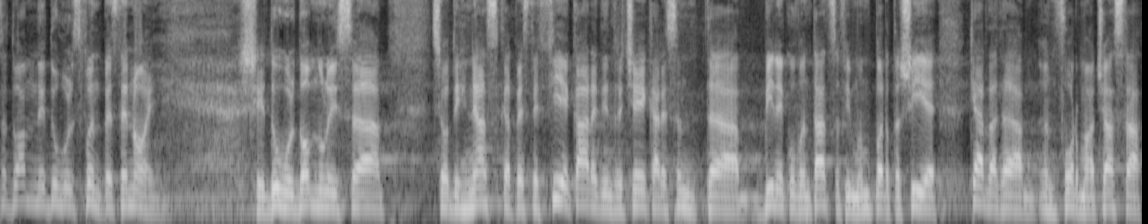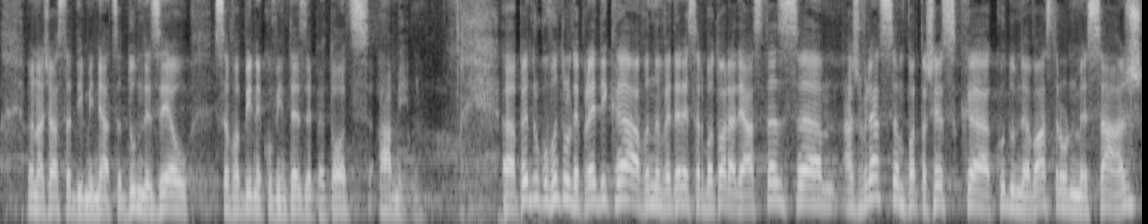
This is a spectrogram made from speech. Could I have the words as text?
Revarsă, Doamne, Duhul Sfânt peste noi și Duhul Domnului să se odihnească peste fiecare dintre cei care sunt uh, binecuvântați să fim în părtășie, chiar dacă în forma aceasta, în această dimineață. Dumnezeu să vă binecuvinteze pe toți. Amin. Uh, pentru cuvântul de predică, având în vedere sărbătoarea de astăzi, uh, aș vrea să împărtășesc cu dumneavoastră un mesaj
